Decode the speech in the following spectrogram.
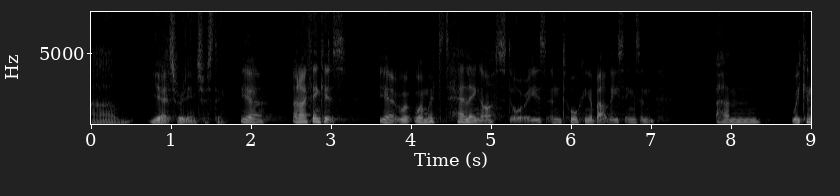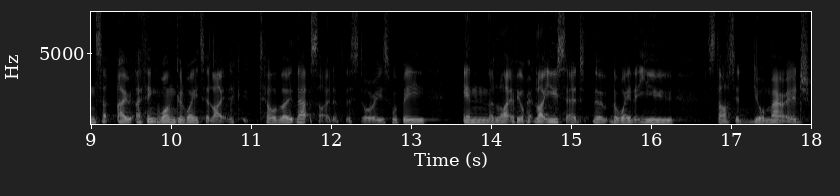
um, yeah, it's really interesting. Yeah, and I think it's yeah w- when we're telling our stories and talking about these things, and um, we can. s- I, I think one good way to like tell that side of the stories would be in the light of your, pa- like you said, the the way that you started your marriage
